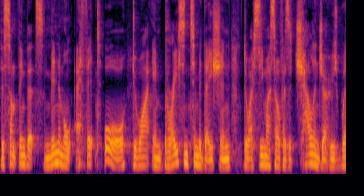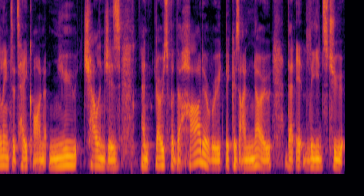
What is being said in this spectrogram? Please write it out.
there's something that's minimal effort? Or do I embrace intimidation? Do I see myself as a challenger who's willing to take on new challenges and goes for the harder route because I know that it leads to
